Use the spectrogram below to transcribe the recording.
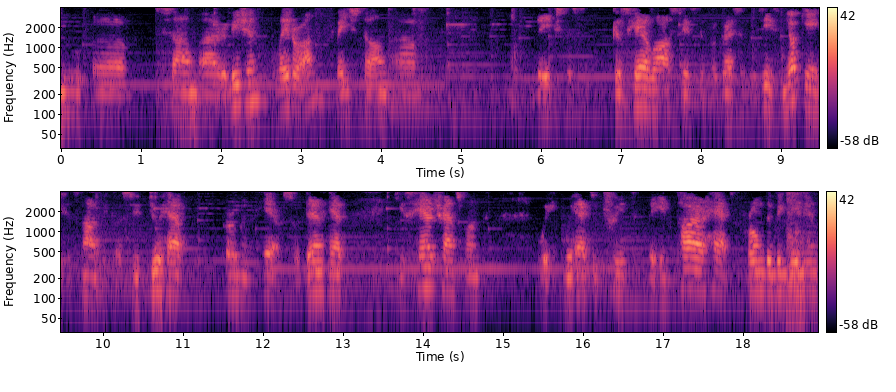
do uh, some uh, revision later on based on um, the excess because hair loss is the progressive disease. In your case, it's not because you do have permanent hair. So Dan had his hair transplant. We, we had to treat the entire head from the beginning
